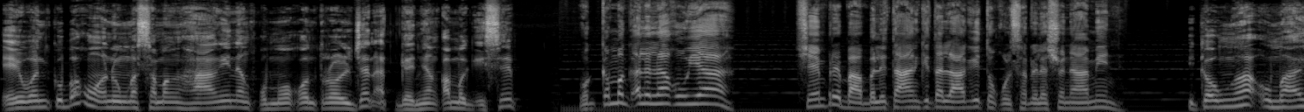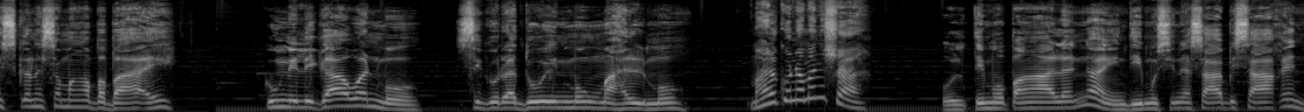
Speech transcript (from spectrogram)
Ewan ko ba kung anong masamang hangin ang kumokontrol dyan at ganyan ka mag-isip? Huwag kang mag-alala kuya. Siyempre babalitaan kita lagi tungkol sa relasyon namin. Ikaw nga umayos ka na sa mga babae. Kung niligawan mo, siguraduhin mong mahal mo. Mahal ko naman siya. Ultimo pangalan nga, hindi mo sinasabi sa akin.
